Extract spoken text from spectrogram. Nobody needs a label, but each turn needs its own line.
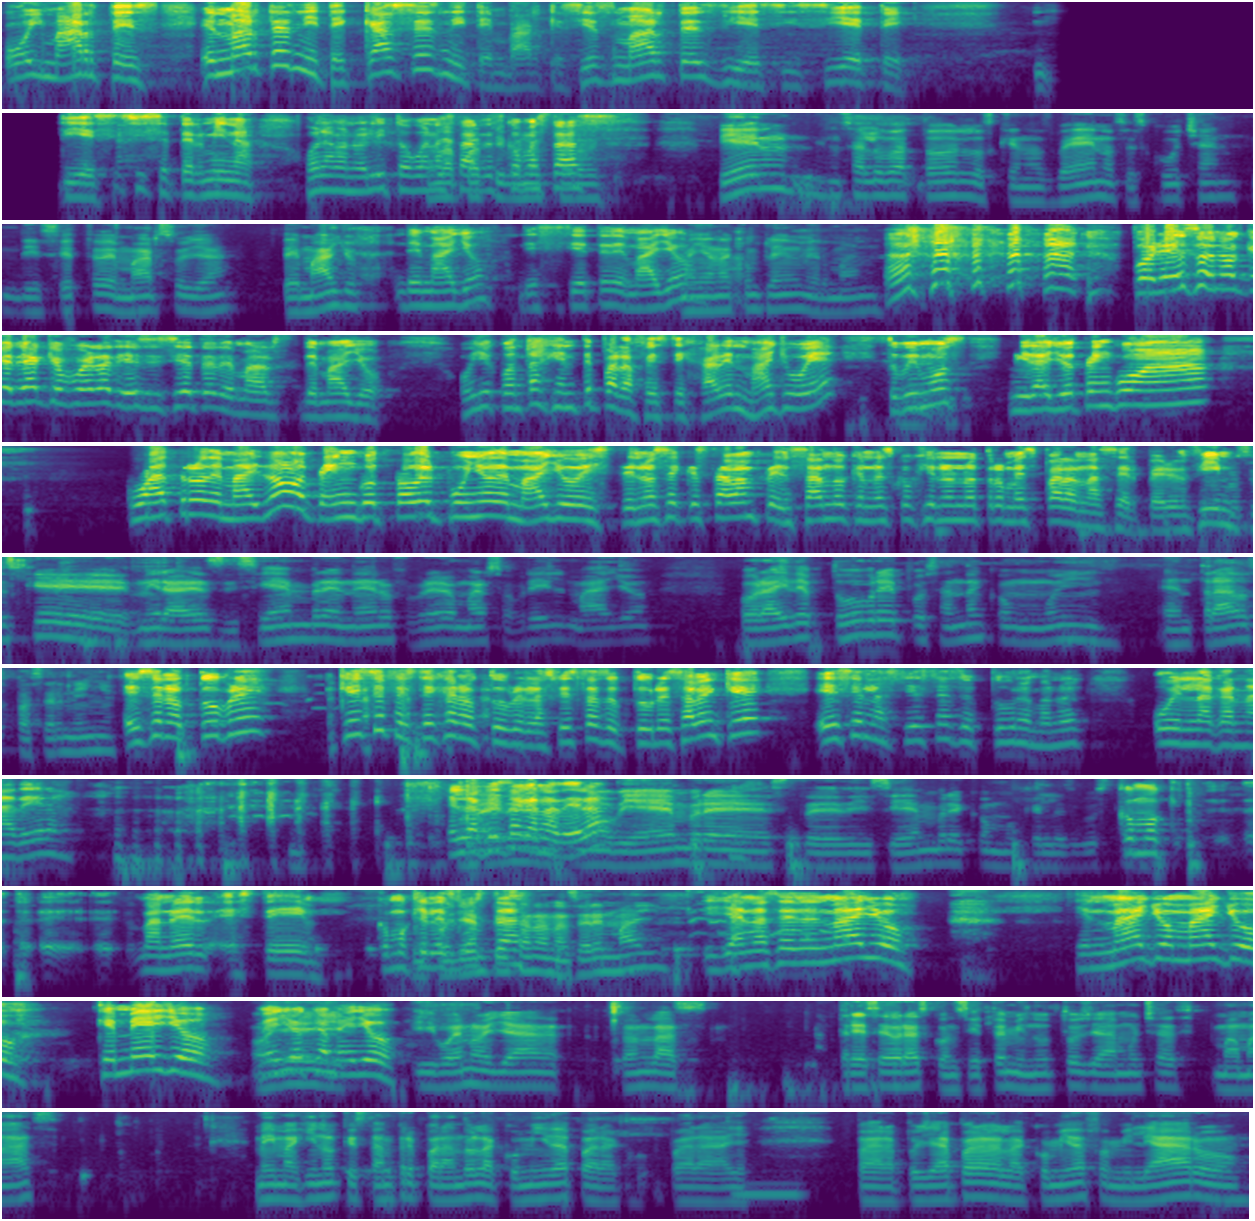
Hoy martes. En martes ni te cases ni te embarques. Si es martes 17. 10, así se termina. Hola Manuelito, buenas tardes, ¿cómo estás?
Bien, un saludo a todos los que nos ven, nos escuchan. 17 de marzo ya, de mayo.
De mayo, 17 de mayo.
Mañana cumpleaños mi hermano.
Por eso no quería que fuera 17 de, marzo, de mayo. Oye, ¿cuánta gente para festejar en mayo, eh? Tuvimos, mira, yo tengo a 4 de mayo, no, tengo todo el puño de mayo, este, no sé qué estaban pensando que no escogieron otro mes para nacer, pero en fin.
Pues es que, mira, es diciembre, enero, febrero, marzo, abril, mayo, por ahí de octubre, pues andan como muy entrados para ser niños.
¿Es en octubre? ¿Qué se festeja en octubre? Las fiestas de octubre. ¿Saben qué? Es en las fiestas de octubre, Manuel, o en la ganadera. ¿En la fiesta ganadera?
Noviembre, este, diciembre, como que les gusta.
Como que, eh, eh, Manuel, este, como que les
pues
gusta.
ya empiezan a nacer en mayo.
Y ya nacen en mayo. En mayo, mayo. ¡Qué mello! Mello, camello.
Y, y bueno, ya son las 13 horas con 7 minutos, ya muchas mamás me imagino que están preparando la comida para, para, para pues ya para la comida familiar o,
